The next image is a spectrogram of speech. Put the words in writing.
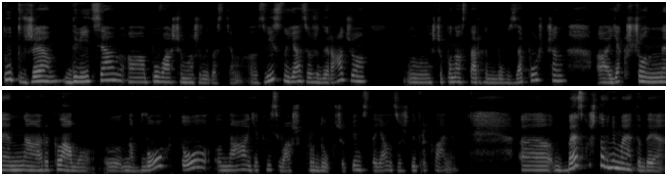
Тут вже дивіться по вашим можливостям. Звісно, я завжди раджу, щоб у нас таргет був запущен. Якщо не на рекламу е, на блог, то на якийсь ваш продукт, щоб він стояв завжди в рекламі. Е, Безкоштовні методи. е,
